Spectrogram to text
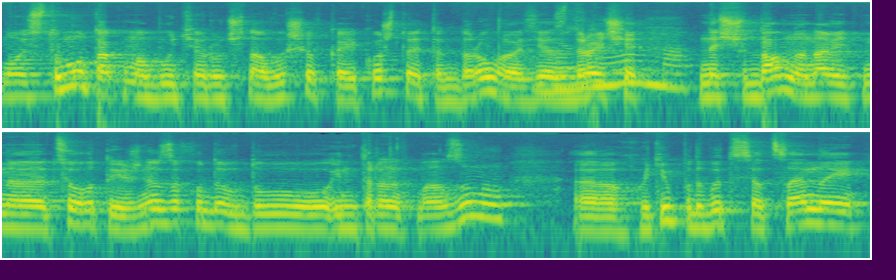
Ну ось тому так, мабуть, ручна вишивка і коштує так дорого. Я, до речі, нещодавно, навіть на цього тижня, заходив до інтернет-магазину, е, хотів подивитися ціни,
